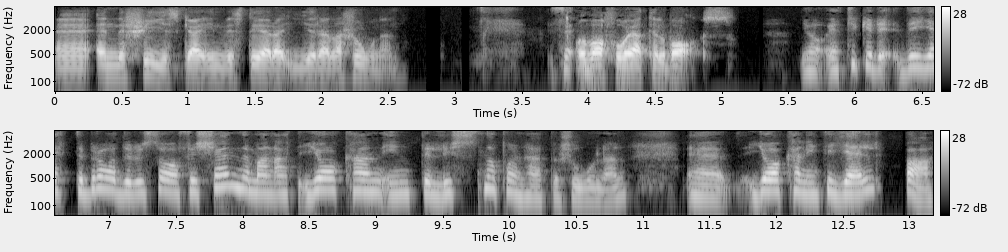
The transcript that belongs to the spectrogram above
eh, energi ska jag investera i relationen? Och vad får jag tillbaks? Ja, jag tycker det, det, är jättebra det du sa, för känner man att jag kan inte lyssna på den här personen, eh, jag kan inte hjälpa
